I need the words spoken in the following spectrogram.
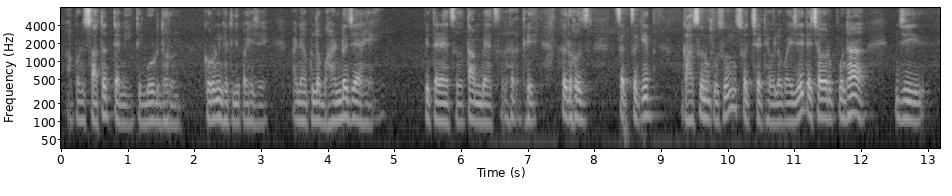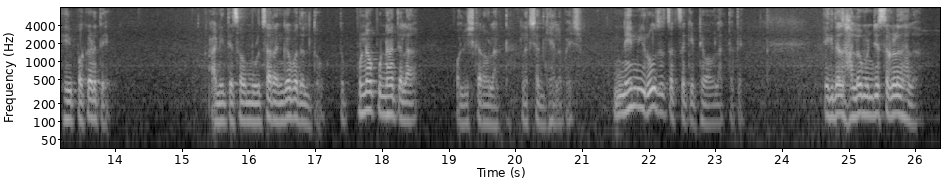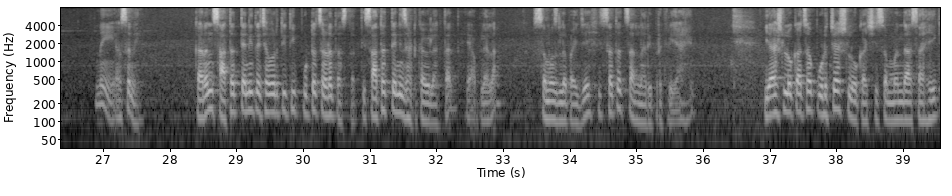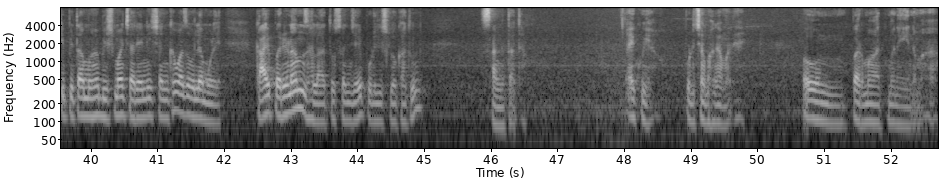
आपण सातत्याने ते बोट धरून करून घेतली पाहिजे. आणि आपलं भांडं जे आहे पितळ्याचं तांब्याचं ते रोज चकचकीत घासून पुसून स्वच्छ ठेवलं पाहिजे. त्याच्यावर पुन्हा जी हे पकडते आणि त्याचा मूळचा रंग बदलतो तर पुन्हा पुन्हा त्याला पॉलिश करावं लागतं लक्षात घ्यायला पाहिजे. नेहमी रोज चकचकीत ठेवावं लागतं ते. एकदा झालं म्हणजे सगळं झालं. नाही असं नाही. कारण सातत्याने त्याच्यावरती ती पुटं चढत असतात ती सातत्याने झटकावी लागतात हे आपल्याला समजलं पाहिजे. ही सतत चालणारी प्रक्रिया आहे. या श्लोकाचा पुढच्या श्लोकाशी संबंध असा आहे की पितामह भीष्माचार्यांनी शंख वाजवल्यामुळे काय परिणाम झाला तो संजय पुढील श्लोकातून सांगतात. ऐकूया पुढच्या भागामध्ये. ओम परमात्मने नमः.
